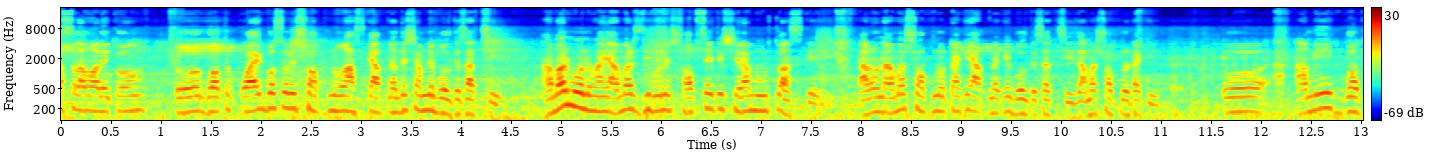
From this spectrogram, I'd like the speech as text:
আসসালামু আলাইকুম। তো গত কয়েক বছরের স্বপ্ন আজকে আপনাদের সামনে বলতে চাচ্ছি। আমার মনে হয় আমার জীবনের সবচাইতে সেরা মুহূর্ত আজকে। কারণ আমার স্বপ্নটাকে আপনাকে বলতে চাচ্ছি যে আমার স্বপ্নটা কি? তো আমি গত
